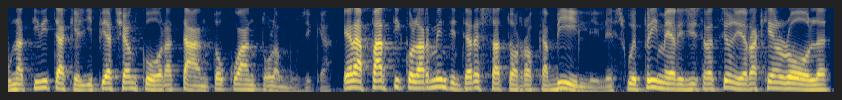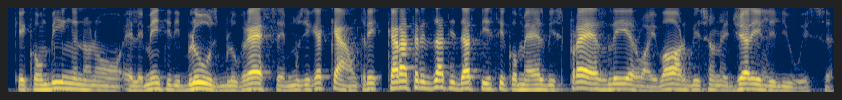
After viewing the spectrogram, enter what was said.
un'attività che gli piace ancora tanto quanto la musica. Era particolarmente interessato al rockabilly, le sue prime registrazioni rock and roll che combinano elementi di blues, bluegrass e musica country, caratterizzati da artisti come Elvis Presley, Roy Orbison e Jerry Lee Lewis.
